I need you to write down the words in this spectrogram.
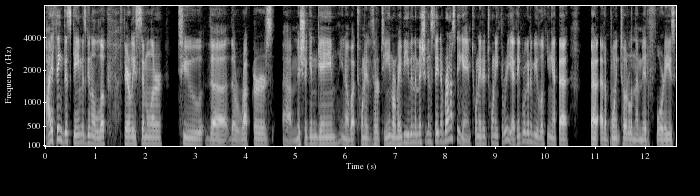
I think this game is gonna look fairly similar to the the Rutgers uh, Michigan game. You know, about 20 to 13, or maybe even the Michigan State Nebraska game, 20 to 23. I think we're gonna be looking at that uh, at a point total in the mid 40s.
